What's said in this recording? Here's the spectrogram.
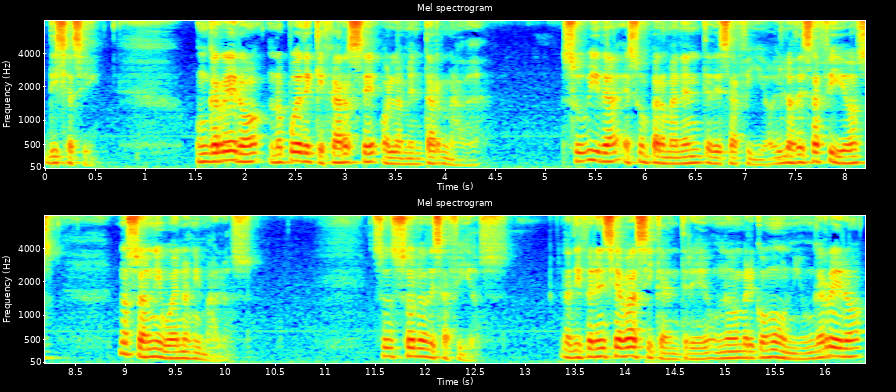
Dice así. Un guerrero no puede quejarse o lamentar nada. Su vida es un permanente desafío y los desafíos no son ni buenos ni malos. Son solo desafíos. La diferencia básica entre un hombre común y un guerrero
